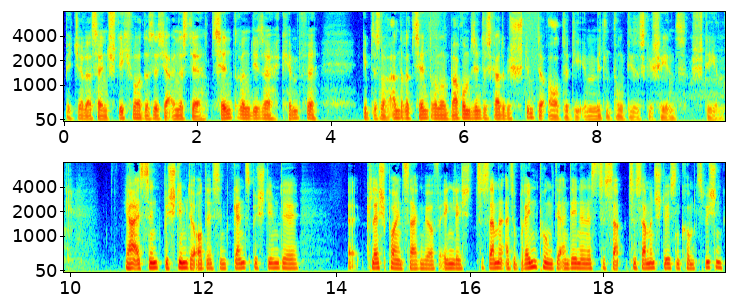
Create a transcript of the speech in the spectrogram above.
Bejala ist ein Stichwort. Das ist ja eines der Zentren dieser Kämpfe. Gibt es noch andere Zentren und warum sind es gerade bestimmte Orte, die im Mittelpunkt dieses Geschehens stehen? Ja, es sind bestimmte Orte, es sind ganz bestimmte Clashpoints, sagen wir auf Englisch, zusammen, also Brennpunkte, an denen es zu Zusammenstößen kommt zwischen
